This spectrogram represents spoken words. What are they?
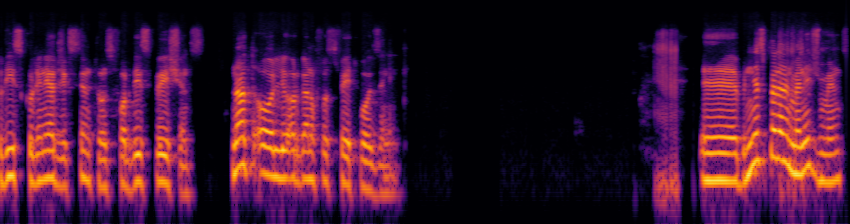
to these cholinergic symptoms for these patients, not only organophosphate poisoning. آه، بالنسبه للمانجمنت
